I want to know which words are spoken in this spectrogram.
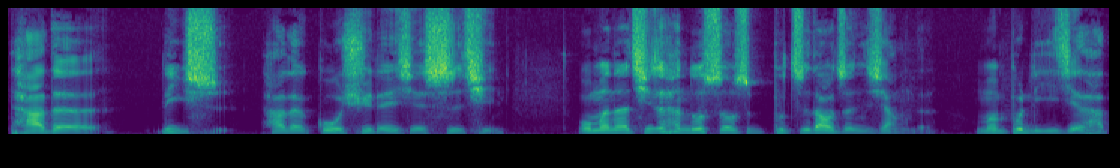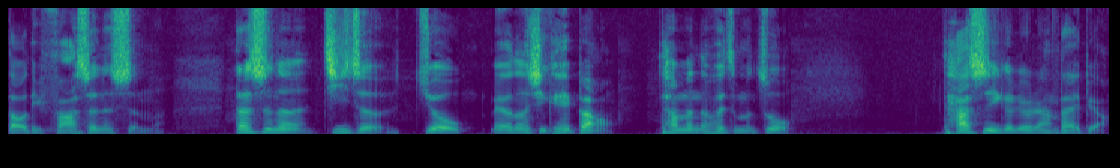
他的历史，他的过去的一些事情，我们呢其实很多时候是不知道真相的，我们不理解他到底发生了什么。但是呢，记者就没有东西可以报，他们呢会怎么做？他是一个流量代表，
